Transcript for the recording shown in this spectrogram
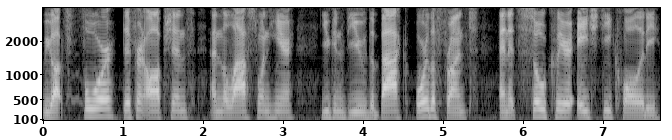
We got four different options and the last one here, you can view the back or the front and it's so clear HD quality.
